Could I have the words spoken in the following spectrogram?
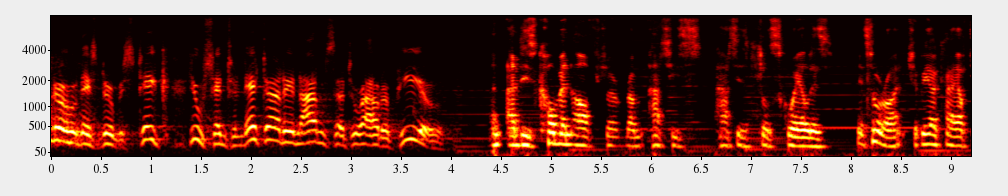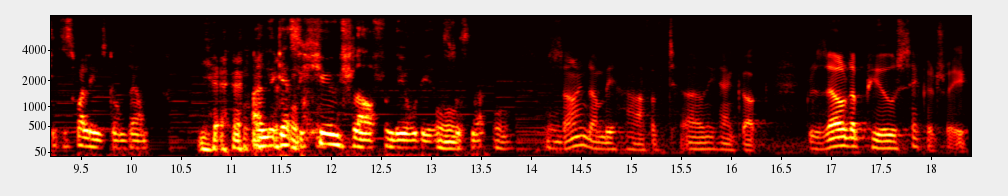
Oh, no, there's no mistake. You sent a letter in answer to our appeal. And, and his comment after um, Hattie's Hattie's little squeal is, "It's all right. She'll be okay after the swelling's gone down." Yeah. And it gets a huge laugh from the audience, mm. doesn't it? Mm. Mm. Signed on behalf of Tony Hancock, Griselda Pugh, Secretary.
